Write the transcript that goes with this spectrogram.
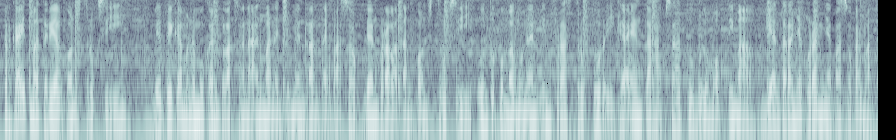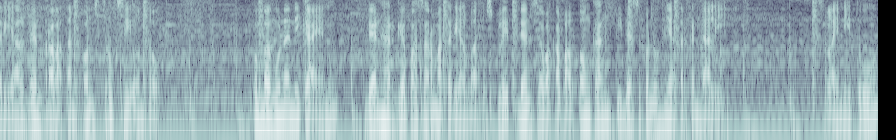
Terkait material konstruksi, BPK menemukan pelaksanaan manajemen rantai pasok dan peralatan konstruksi untuk pembangunan infrastruktur IKN tahap 1 belum optimal, di antaranya kurangnya pasokan material dan peralatan konstruksi untuk pembangunan IKN, dan harga pasar material batu split dan sewa kapal tongkang tidak sepenuhnya terkendali. Selain itu,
